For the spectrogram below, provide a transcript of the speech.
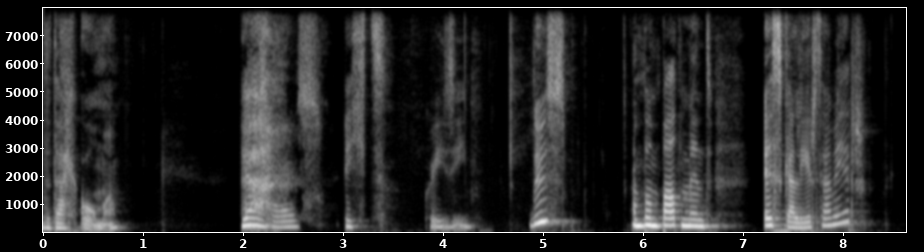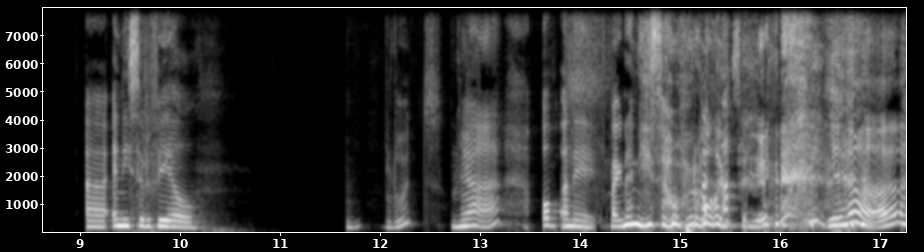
de dag komen. Ja, echt crazy. Dus op een bepaald moment escaleert dat weer. Eh, en is er veel Bloed? Ja, op... Ah nee, mag ik dat niet zo vrolijk zeggen? Ja.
